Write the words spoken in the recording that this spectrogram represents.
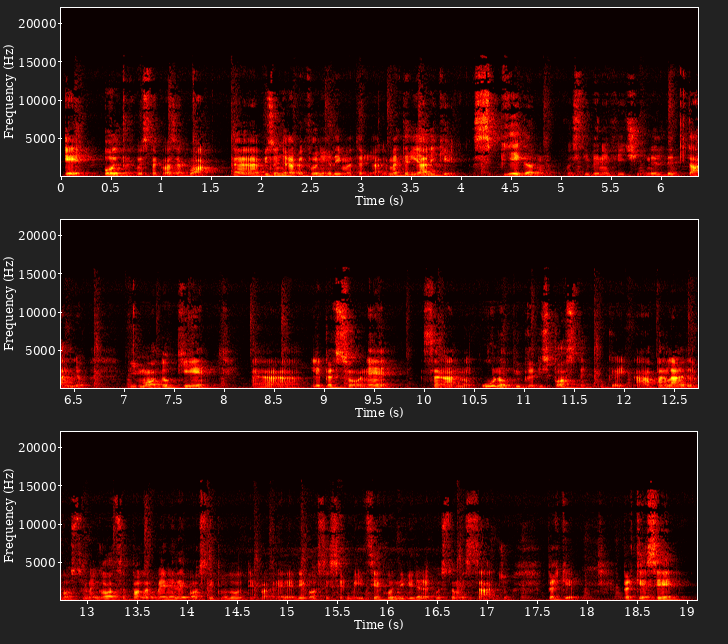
E oltre a questa cosa qua, eh, bisognerebbe fornire dei materiali, materiali che spiegano questi benefici nel dettaglio, di modo che eh, le persone saranno uno più predisposte okay, a parlare del vostro negozio, a parlare bene dei vostri prodotti e dei vostri servizi e a condividere questo messaggio. Perché? Perché se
